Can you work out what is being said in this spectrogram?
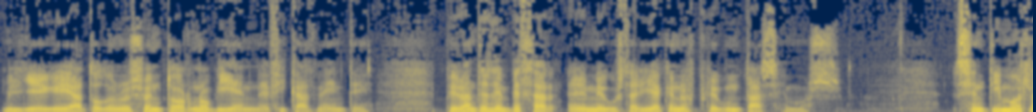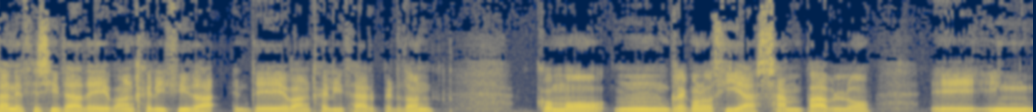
llegue a todo nuestro entorno bien, eficazmente. Pero antes de empezar, eh, me gustaría que nos preguntásemos, ¿sentimos la necesidad de, de evangelizar, perdón, como mm, reconocía San Pablo eh,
